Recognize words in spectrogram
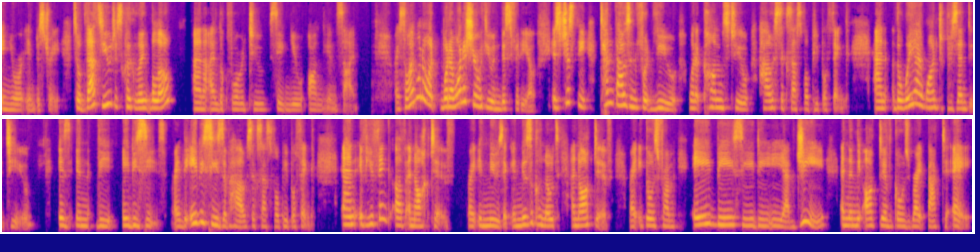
in your industry. So if that's you, just click the link below and I look forward to seeing you on the inside. Right. So I want to what I want to share with you in this video is just the 10,000 foot view when it comes to how successful people think. And the way I want to present it to you is in the ABCs, right? The ABCs of how successful people think. And if you think of an octave, right, in music, in musical notes, an octave, right, it goes from A, B, C, D, E, F, G, and then the octave goes right back to A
